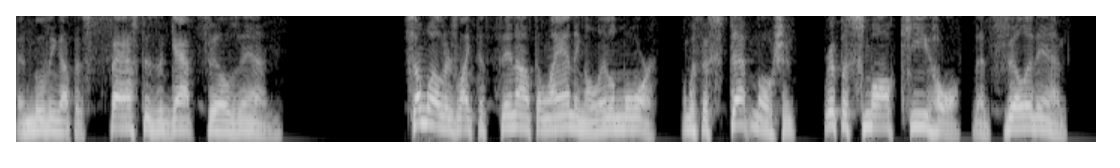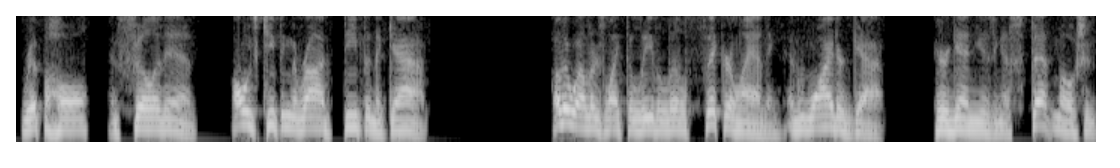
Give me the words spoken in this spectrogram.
and moving up as fast as the gap fills in. Some welders like to thin out the landing a little more, and with a step motion, rip a small keyhole, then fill it in, rip a hole, and fill it in, always keeping the rod deep in the gap. Other welders like to leave a little thicker landing and wider gap, here again using a step motion,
